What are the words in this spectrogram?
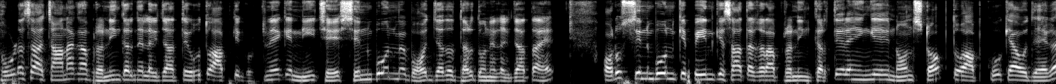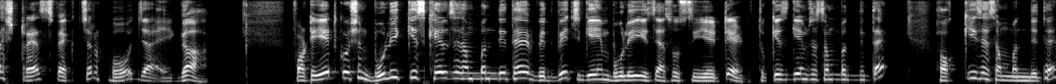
थोड़ा सा अचानक आप रनिंग करने लग जाते हो तो आपके घुटने के नीचे सिनबोन में बहुत ज़्यादा दर्द होने लग जाता है। और उस सिनबोन के पेन के साथ अगर आप रनिंग करते रहेंगे नॉन स्टॉप तो आपको क्या हो जाएगा? स्ट्रेस फ्रैक्चर हो जाएगा। 48 क्वेश्चन बुली किस खेल से संबंधित है? With which game bully is associated तो किस गेम से संबंधित है? हॉकी से संबंधित है।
